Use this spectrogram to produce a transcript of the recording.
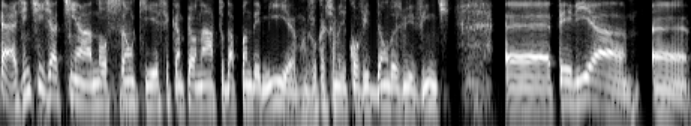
É, a gente já tinha noção que esse campeonato da pandemia, o Juca chama de Covidão 2020, é, teria é,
